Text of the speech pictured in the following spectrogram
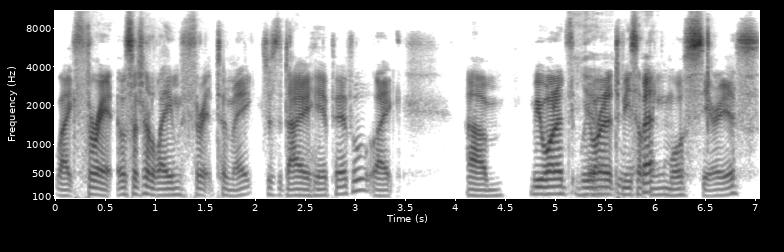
like threat. It was such a lame threat to make, just to dye your hair purple. Like, um, we wanted we Yeah. wanted it to be something more serious.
